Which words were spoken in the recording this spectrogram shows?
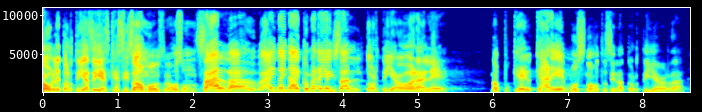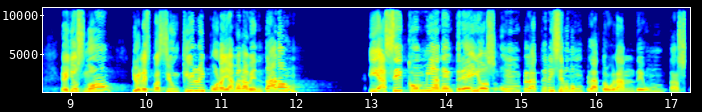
doble tortilla, sí, es que así somos. Vemos un sal, ay, no hay nada de comer, ahí hay sal, tortilla, órale. No, ¿qué, ¿qué haremos nosotros en la tortilla, verdad? Ellos no, yo les pasé un kilo y por allá me la aventaron. Y así comían entre ellos un plato, hicieron un plato grande, un tazón,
